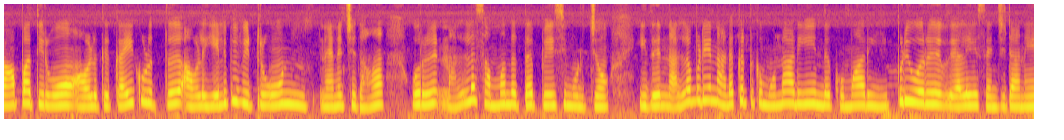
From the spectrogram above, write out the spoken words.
காப்பாற்றிடுவோம் அவளுக்கு கை கொடுத்து அவளை எழுப்பி விட்டுருவோம்னு நினச்சி தான் ஒரு நல்ல சம்மந்தத்தை பேசி முடித்தோம் இது நல்லபடியாக நடக்கிறதுக்கு முன்னாடியே இந்த குமாரி இப்படி ஒரு வேலையை செஞ்சிட்டானே.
